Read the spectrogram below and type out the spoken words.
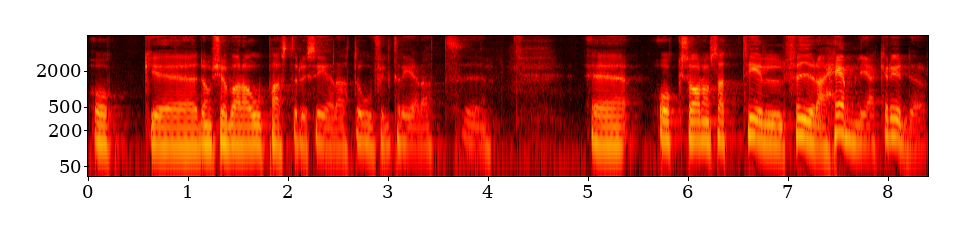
Och eh, de kör bara opastöriserat och ofiltrerat. Eh, eh, och så har de satt till fyra hemliga kryddor.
